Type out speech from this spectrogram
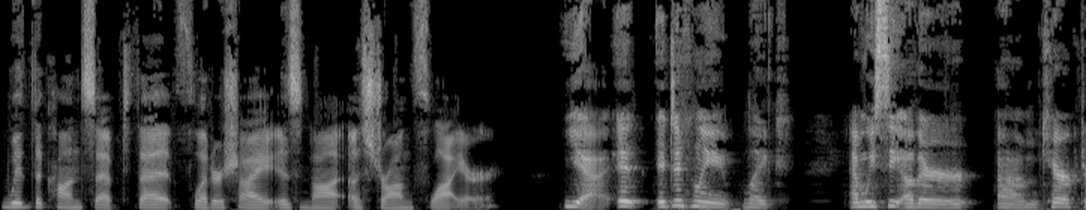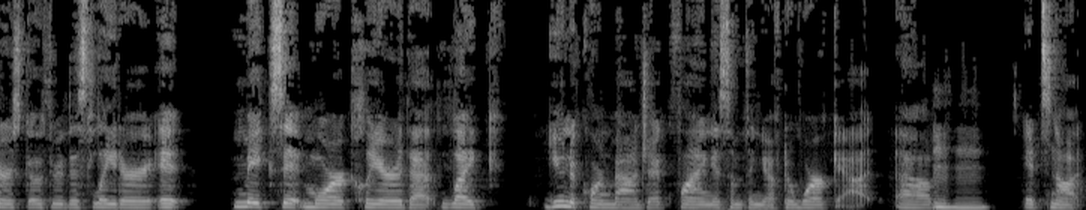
with the concept that fluttershy is not a strong flyer yeah it it definitely like and we see other um characters go through this later it makes it more clear that like unicorn magic, flying is something you have to work at. Um, mm-hmm. It's not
